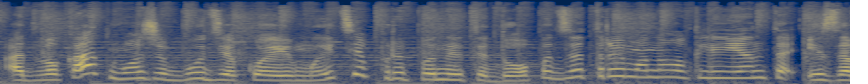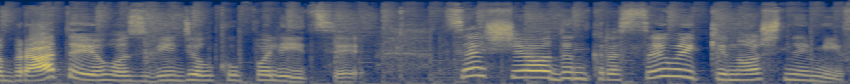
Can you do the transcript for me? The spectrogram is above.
Адвокат може будь-якої миті припинити допит затриманого клієнта і забрати його з відділку поліції. Це ще один красивий кіношний міф.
